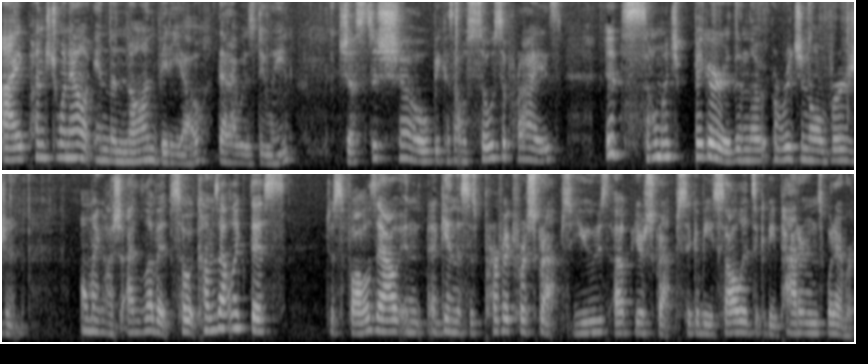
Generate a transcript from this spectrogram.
I punched one out in the non-video that I was doing just to show because I was so surprised. It's so much bigger than the original version. Oh my gosh, I love it. So it comes out like this just falls out. And again, this is perfect for scraps. Use up your scraps. It could be solids, it could be patterns, whatever.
